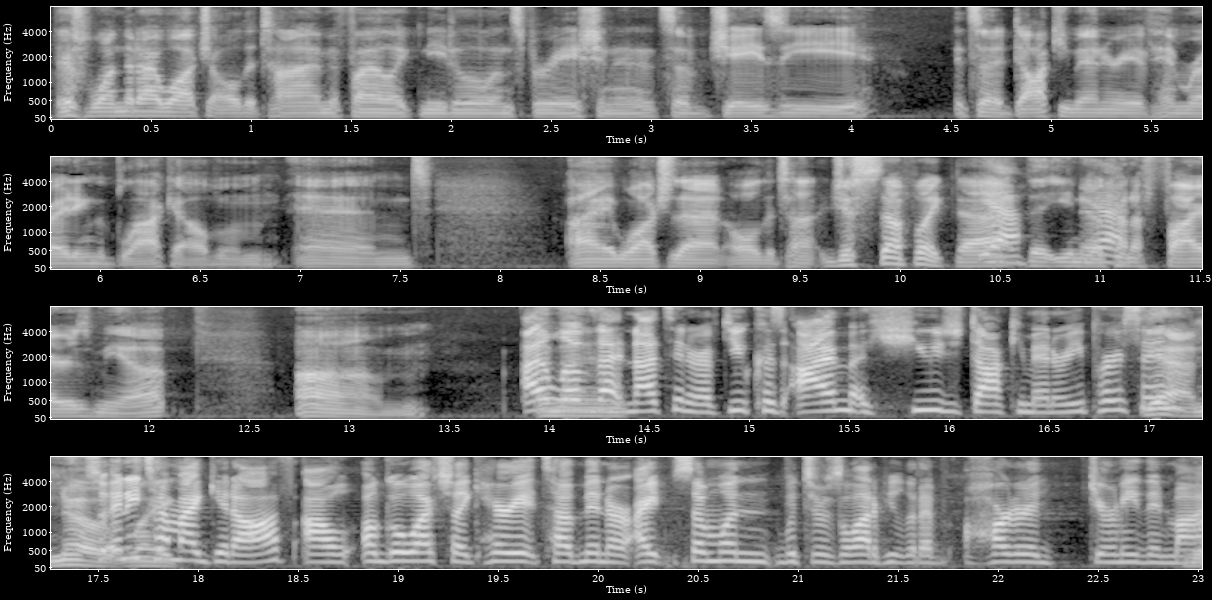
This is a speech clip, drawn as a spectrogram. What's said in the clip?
there's one that I watch all the time if I like need a little inspiration, and it's of Jay Z. It's a documentary of him writing the Black album, and I watch that all the time. Just stuff like that Yeah, that you know yeah. kind of fires me up. Um, I And love then- that. Not to interrupt you, because I'm a huge documentary person. Yeah, no, So anytime like- I get off, I'll I'll go watch like Harriet Tubman or I someone which there's a lot of people that have a harder journey than mine.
